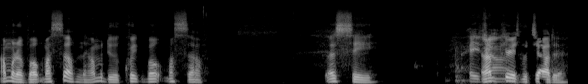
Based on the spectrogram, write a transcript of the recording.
I'm gonna vote myself now. I'm gonna do a quick vote myself. Let's see. Hey, I'm curious what y'all do.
